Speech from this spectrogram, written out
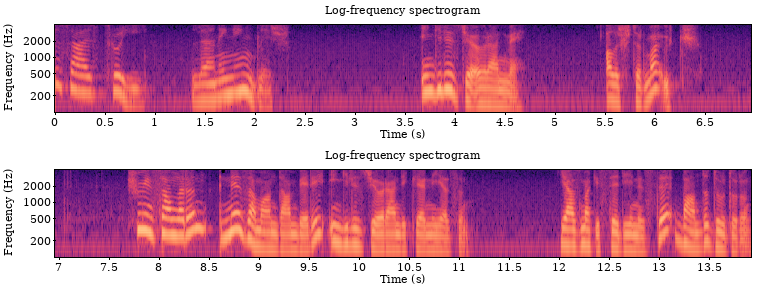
Exercise 3. Learning English. İngilizce öğrenme. Alıştırma 3. Şu insanların ne zamandan beri İngilizce öğrendiklerini yazın. Yazmak istediğinizde bandı durdurun.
